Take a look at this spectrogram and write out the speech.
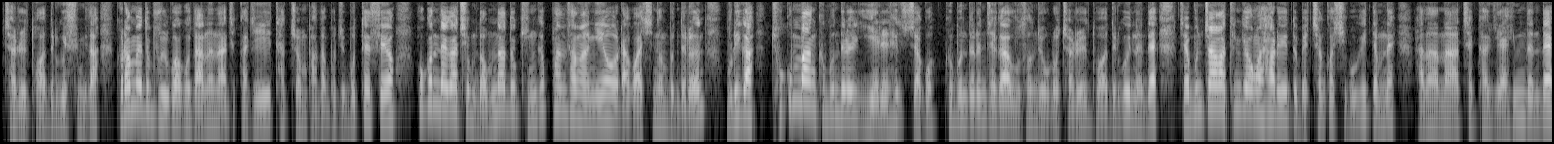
저를 도와드리고 있습니다. 그럼에도 불구하고 나는 아직까지 타점 받아보지 못했어요. 혹은 내가 지금 너무나도 긴급한 상황이요 라고 하시는 분들은 우리가 조금만 그분들을 이해를 해주자고 그분들은 제가 우선적으로 저를 도와드리고 있는데 제 문자 같은 경우 하루에도 몇천 건씩 오기 때문에 하나하나 체크하기가 힘든데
